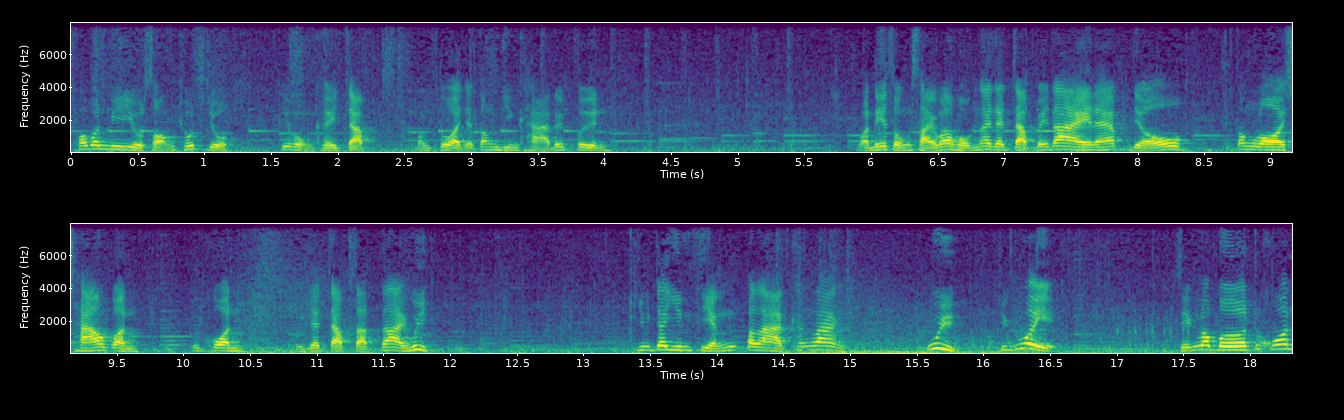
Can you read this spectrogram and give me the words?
เพราะมันมีอยู่ 2 ชุดอยู่ที่ผมเคยจับ บางตัวอาจจะต้องยิงขาด้วยปืน วันนี้สงสัยว่าผมน่าจะจับไม่ได้นะครับ เดี๋ยวต้องรอเช้าก่อน ทุกคนถึงจะจับสัตว์ได้หุยคิวได้ยินเสียงประหลาดข้างล่าง อุ้ยจริงด้วย เสียงระเบิดทุกคน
